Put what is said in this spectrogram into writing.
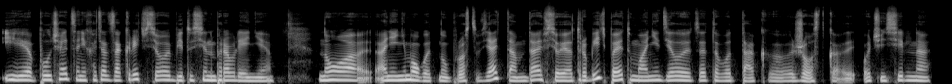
И получается, они хотят закрыть все B2C направление. Но они не могут, ну, просто взять там, да, все и отрубить, поэтому они делают это вот так э, жестко, очень сильно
